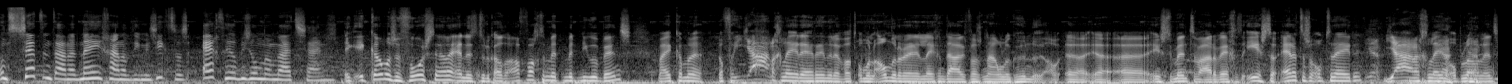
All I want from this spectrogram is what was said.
Ontzettend aan het meegaan op die muziek. Het was echt heel bijzonder om daar te zijn. Ik, ik kan me zo voorstellen, en het is natuurlijk altijd afwachten met, met nieuwe bands. Maar ik kan me nog van jaren geleden herinneren wat om een andere reden legendarisch was. Namelijk hun eh, eh, eh, instrumenten waren weg. Het eerste Editors optreden, jaren geleden Ja, op Lowlands.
